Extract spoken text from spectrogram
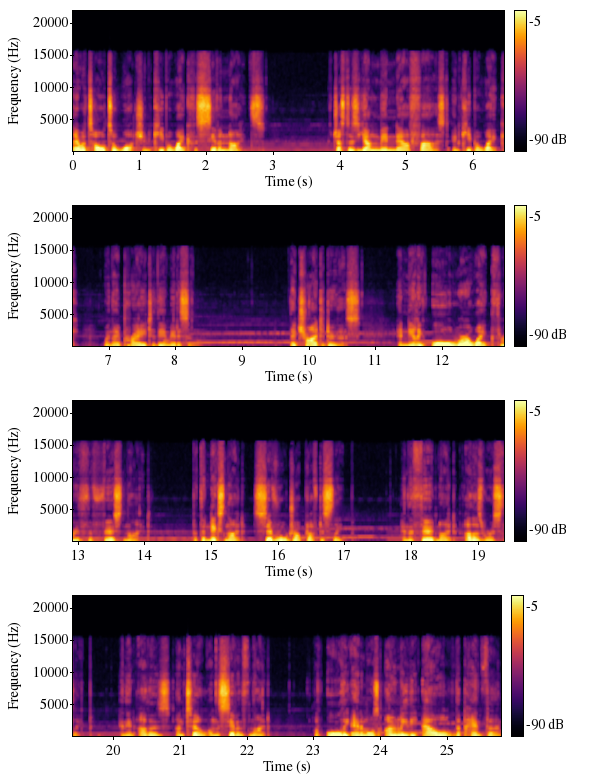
they were told to watch and keep awake for seven nights, just as young men now fast and keep awake when they pray to their medicine. They tried to do this, and nearly all were awake through the first night. But the next night, several dropped off to sleep, and the third night, others were asleep, and then others, until on the seventh night, of all the animals, only the owl, the panther,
